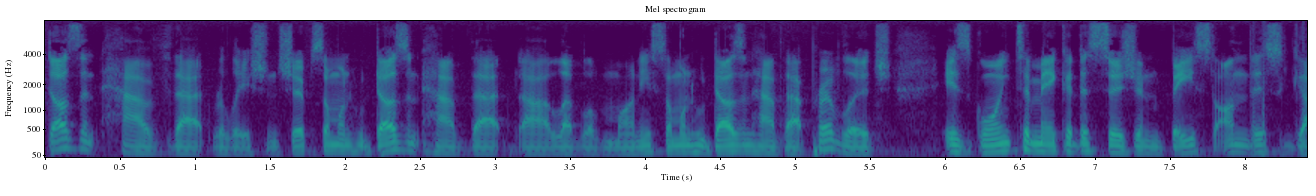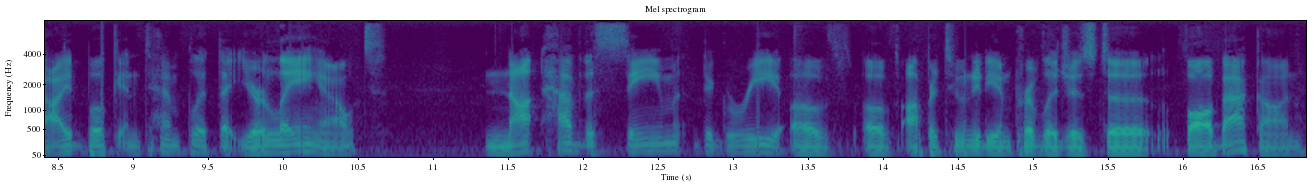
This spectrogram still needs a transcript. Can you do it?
doesn't have that relationship, someone who doesn't have that uh, level of money, someone who doesn't have that privilege, is going to make a decision based on this guidebook and template that you're laying out, not have the same degree of, of opportunity and privileges to fall back on,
